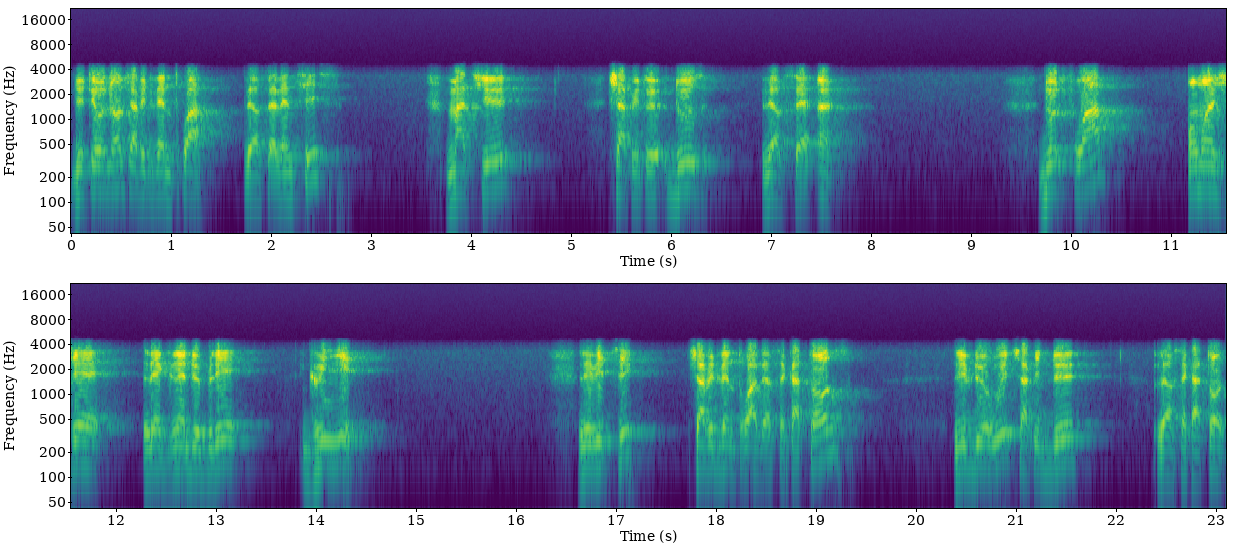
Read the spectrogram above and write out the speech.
Deutéronome chapitre 23, verset 26. Matthieu chapitre 12, verset 1. D'autres fois, on mangeait les grains de blé grillés. Lévitique chapitre 23, verset 14. Livre de Ruth, chapitre 2, verset 14.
